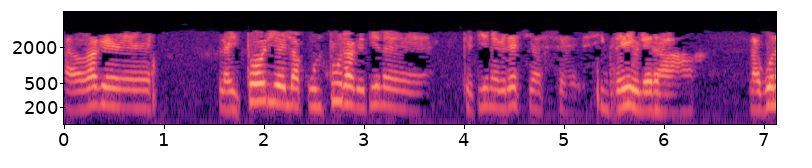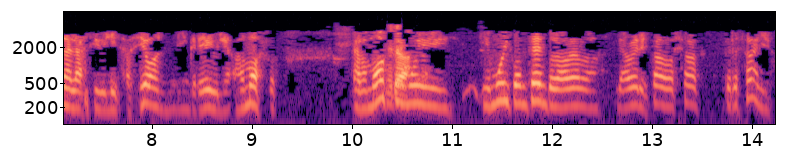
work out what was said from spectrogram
La verdad que la historia y la cultura que tiene que tiene Grecia es, increíble, era la cuna de la civilización, increíble, hermoso, hermoso y muy y muy contento de haber de haber estado allá tres años.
